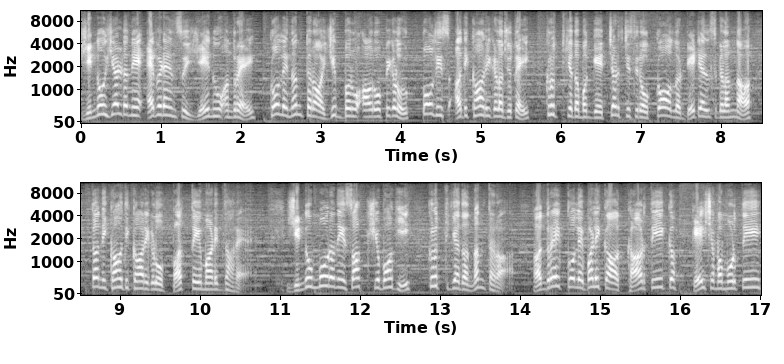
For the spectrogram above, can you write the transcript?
ಇನ್ನು ಎರಡನೇ ಎವಿಡೆನ್ಸ್ ಏನು ಅಂದ್ರೆ, ಕೊಲೆ ನಂತರ ಇಬ್ಬರು ಆರೋಪಿಗಳು ಪೊಲೀಸ್ ಅಧಿಕಾರಿಗಳ ಜೊತೆ ಕೃತ್ಯದ ಬಗ್ಗೆ ಚರ್ಚಿಸಿರೋ ಕಾಲ್ ಡೀಟೇಲ್ಸ್ ಗಳನ್ನ ತನಿಖಾಧಿಕಾರಿಗಳು ಪತ್ತೆ ಮಾಡಿದ್ದಾರೆ. ಇನ್ನು ಮೂರನೇ ಸಾಕ್ಷ್ಯವಾಗಿ ಕೃತ್ಯದ ನಂತರ, ಅಂದ್ರೆ ಕೊಲೆ ಬಳಿಕ ಕಾರ್ತಿಕ್, ಕೇಶವಮೂರ್ತಿ,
